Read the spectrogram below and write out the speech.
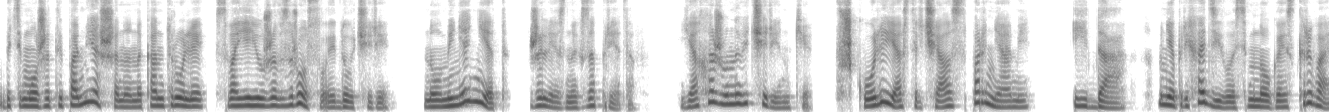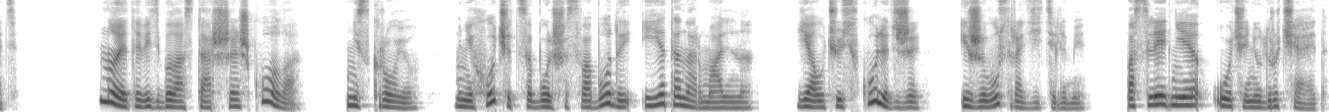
быть может, и помешана на контроле своей уже взрослой дочери, но у меня нет железных запретов. Я хожу на вечеринки. В школе я встречалась с парнями. И да, мне приходилось многое скрывать. Но это ведь была старшая школа. Не скрою, мне хочется больше свободы, и это нормально. Я учусь в колледже и живу с родителями. Последнее очень удручает,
